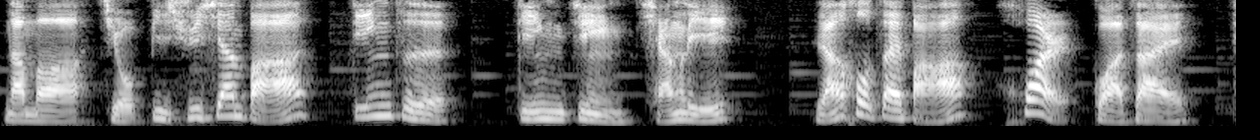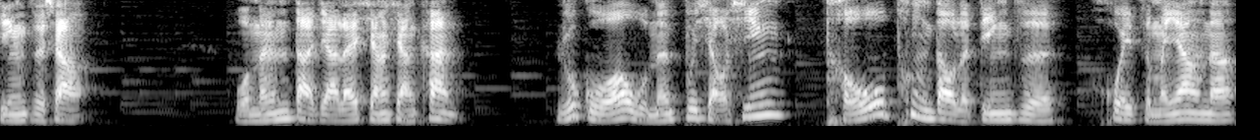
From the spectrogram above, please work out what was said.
那么就必须先把钉子钉进墙里，然后再把画儿挂在钉子上。我们大家来想想看，如果我们不小心头碰到了钉子，会怎么样呢？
